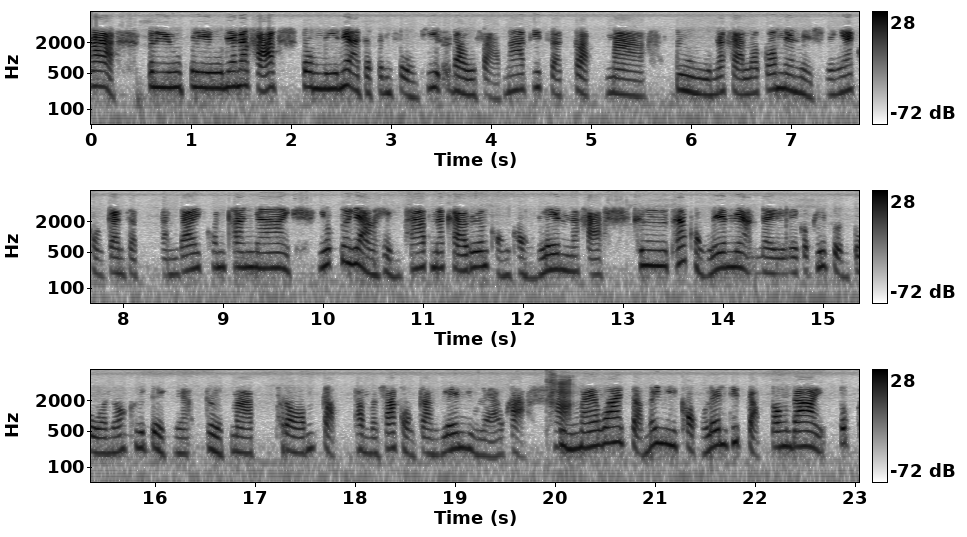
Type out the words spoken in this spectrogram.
ค่ะ ปลิวปลิวเนี่ยนะคะ ตรงนี้เนี่ยอาจจะเป็นส่วนที่เราสามารถที่จะกลับมา ดูนะคะ แล้วก็ manage ในแง่ของการจัดการได้ค่อนข้างง่าย ยกตัวอย่างเห็นภาพนะคะ เรื่องของของเล่นนะคะ คือถ้าของเล่นเนี่ยในในกรณีส่วนตัวเนาะคือเด็กเนี่ยเกิดมาพร้อมกับธรรมชาติของการเล่นอยู่แล้วค่ะ ถึงแม้ว่าจะไม่มีของเล่นที่จับต้องได้ ตุ๊ก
